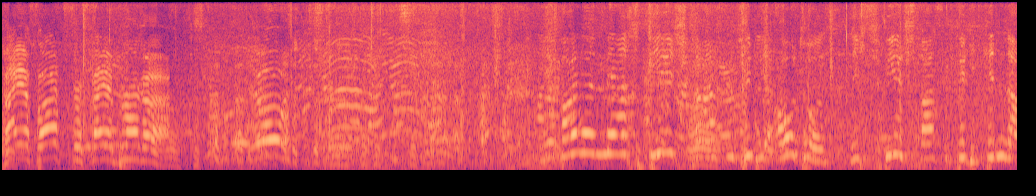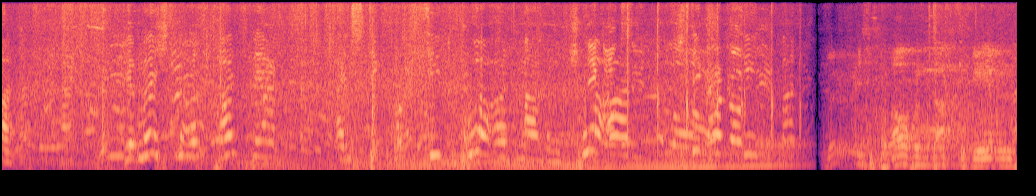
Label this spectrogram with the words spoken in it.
Freie Fahrt für freie Bürger. Wir wollen mehr Spielstraßen für die Autos, nicht Spielstraßen für die Kinder. Wir möchten aus Kreuzberg ein Stickoxid-Kurort machen. Kurort, Stickoxid. wirklich brauchen, das zu geben,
